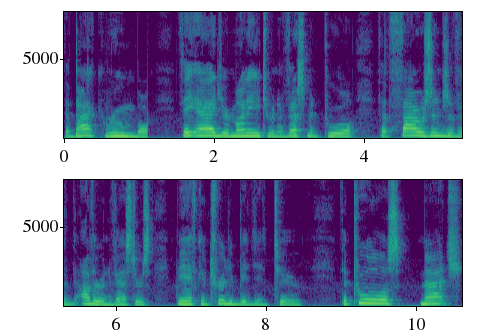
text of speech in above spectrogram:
the back room board. They add your money to an investment pool that thousands of other investors may have contributed to. The pools match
